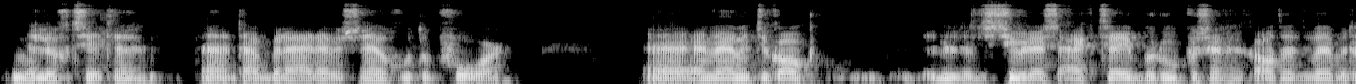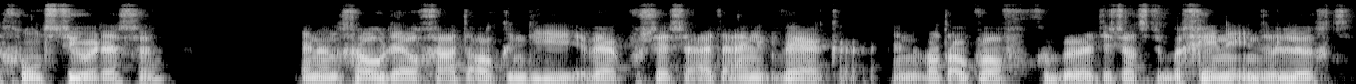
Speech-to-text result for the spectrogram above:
in de lucht zitten. Uh, daar bereiden we ze heel goed op voor. en we hebben natuurlijk ook, de stewardessen eigenlijk twee beroepen zeg ik altijd. We hebben de grondstewardessen. En een groot deel gaat ook in die werkprocessen uiteindelijk werken. En wat ook wel gebeurt is dat ze beginnen in de lucht.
